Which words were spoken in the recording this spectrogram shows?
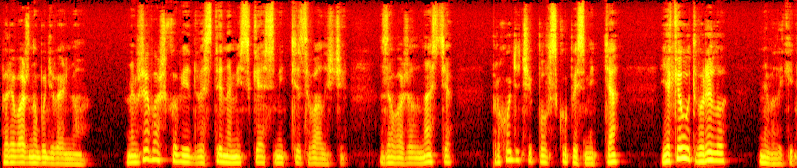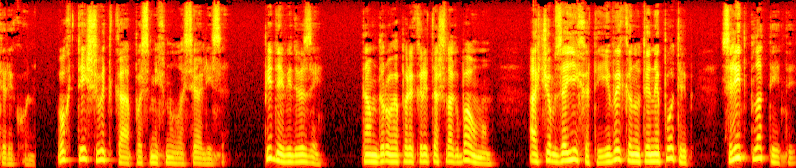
переважно будівельного. Невже важко відвести на міське сміттєзвалище? заважила Настя, проходячи повз купи сміття, яке утворило невеликі терикони. Ох ти швидка, посміхнулася Аліса. Піди відвези. Там дорога перекрита шлагбаумом, а щоб заїхати і виконати непотріб, слід платити.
